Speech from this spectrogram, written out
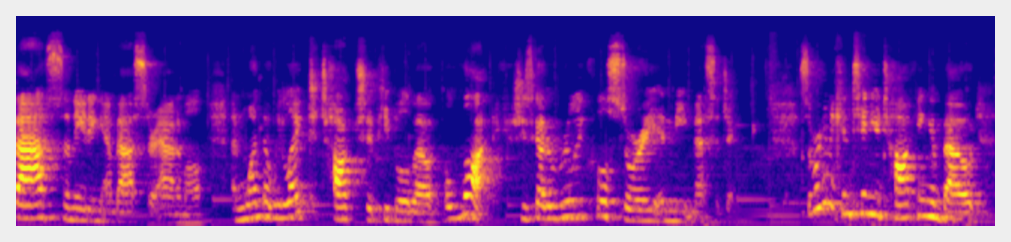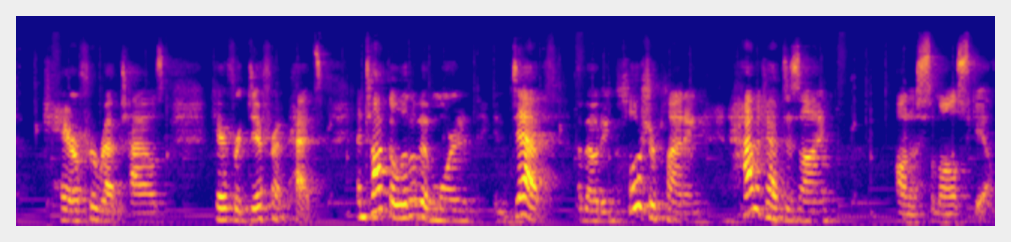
fascinating ambassador animal and one that we like to talk to people about a lot. She's got a really cool story and neat messaging. So we're gonna continue talking about care for reptiles, care for different pets, and talk a little bit more in depth about enclosure planning and habitat design on a small scale.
